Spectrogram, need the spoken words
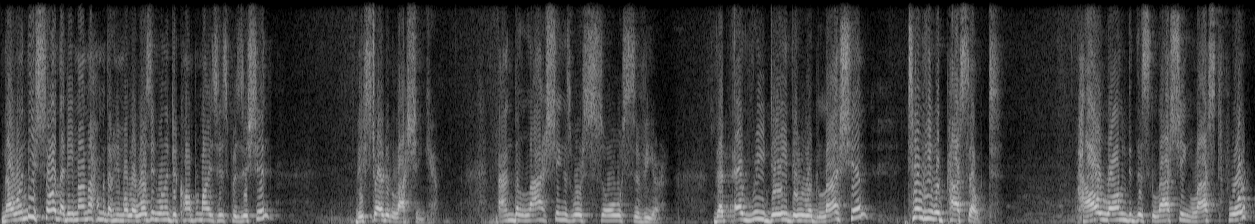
Now when they saw that Imam Ahmad rahimahullah wasn't willing to compromise his position, they started lashing him. And the lashings were so severe that every day they would lash him till he would pass out. How long did this lashing last for?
